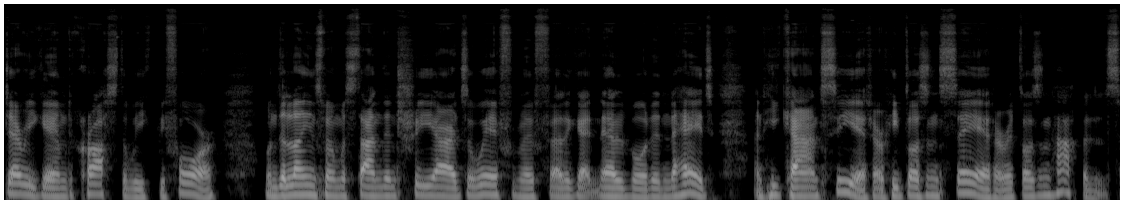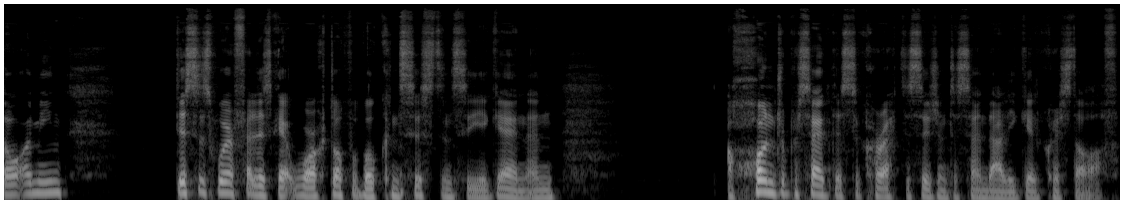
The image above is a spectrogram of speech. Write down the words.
Derry game, across the week before, when the linesman was standing three yards away from a fella getting elbowed in the head, and he can't see it, or he doesn't say it, or it doesn't happen. So I mean, this is where fellas get worked up about consistency again, and hundred percent is the correct decision to send Ali Gilchrist off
